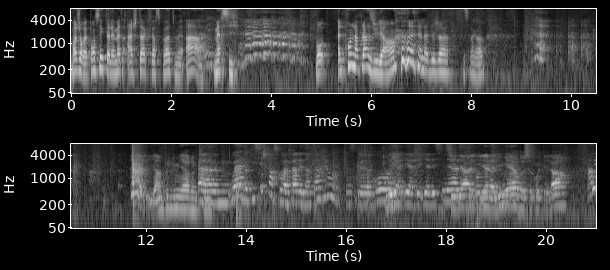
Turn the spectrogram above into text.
Moi j'aurais pensé que tu allais mettre hashtag faire spot, mais ah, Ah oui. merci. Bon, elle prend de la place, Julia. hein. elle a déjà. mais C'est pas grave. Y a un peu de lumière. qui- Euh, ouais, donc ici, je pense qu'on va faire des interviews. Parce que, bon, il Oui. y, a, il y a des- il y a cinéastes. y a, qui vont il y a nous la filmer. lumière de ce côté-là. Ah oui,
